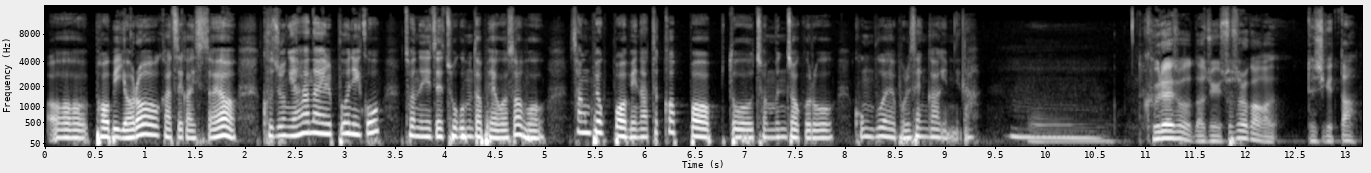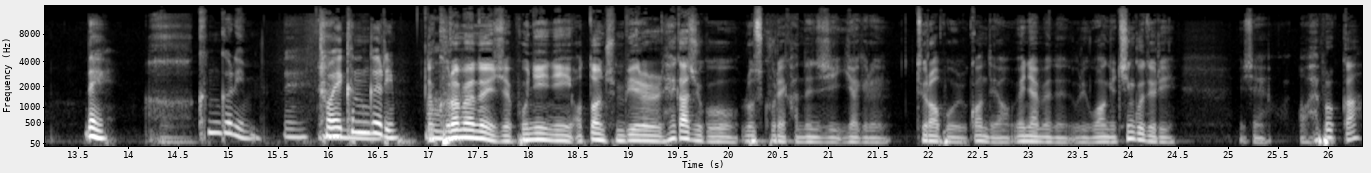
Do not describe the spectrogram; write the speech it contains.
어, 법이 여러 가지가 있어요. 그 중에 하나일 뿐이고 저는 이제 조금 더 배워서 뭐 상표법이나 특허법도 전문적으로 공부해 볼 생각입니다. 어, 그래서 나중에 소설가가 되시겠다. 네, 큰 그림. 네, 저의 음. 큰 그림. 아. 그러면은 이제 본인이 어떤 준비를 해가지고 로스쿨에 갔는지 이야기를 들어볼 건데요. 왜냐하면은 우리 5학년 친구들이 이제 어, 해볼까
